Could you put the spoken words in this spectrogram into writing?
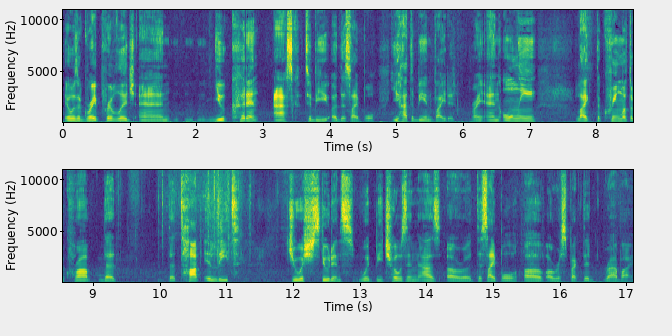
It was a great privilege, and you couldn't ask to be a disciple. You had to be invited, right? And only like the cream of the crop, the the top elite Jewish students would be chosen as a disciple of a respected rabbi.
